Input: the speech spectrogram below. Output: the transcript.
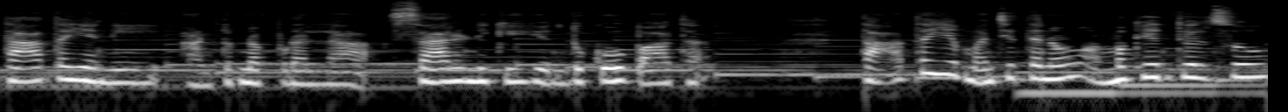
తాతయ్యని అంటున్నప్పుడల్లా శాలినికి ఎందుకో బాధ. తాతయ్య మంచితనం అమ్మకేం తెలుసు?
